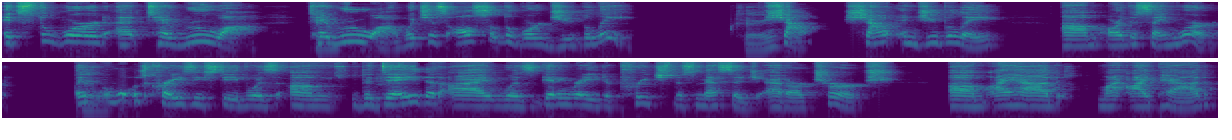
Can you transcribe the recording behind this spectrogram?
it's the word uh, teruah, teruah, which is also the word jubilee. Okay. Shout, shout, and jubilee um, are the same word. Okay. what was crazy, Steve, was um, the day that I was getting ready to preach this message at our church. Um, I had my iPad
